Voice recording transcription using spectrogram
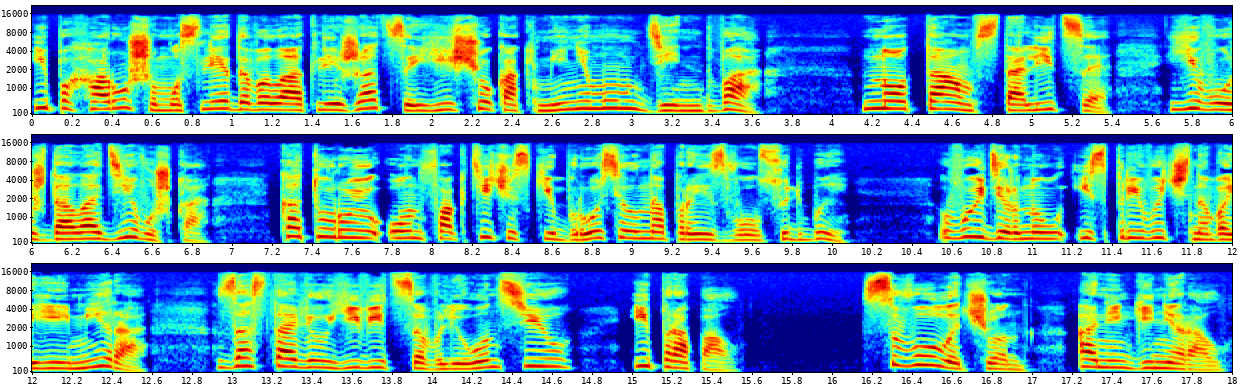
и по-хорошему следовало отлежаться еще как минимум день-два. Но там, в столице, его ждала девушка, которую он фактически бросил на произвол судьбы. Выдернул из привычного ей мира, заставил явиться в Леонсию и пропал. Сволочь он, а не генерал.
